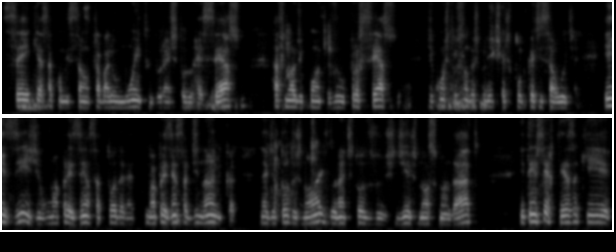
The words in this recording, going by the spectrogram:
Sei que essa comissão trabalhou muito durante todo o recesso. Afinal de contas, o processo de construção das políticas públicas de saúde exige uma presença toda, uma presença dinâmica né, de todos nós durante todos os dias do nosso mandato. E tenho certeza que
